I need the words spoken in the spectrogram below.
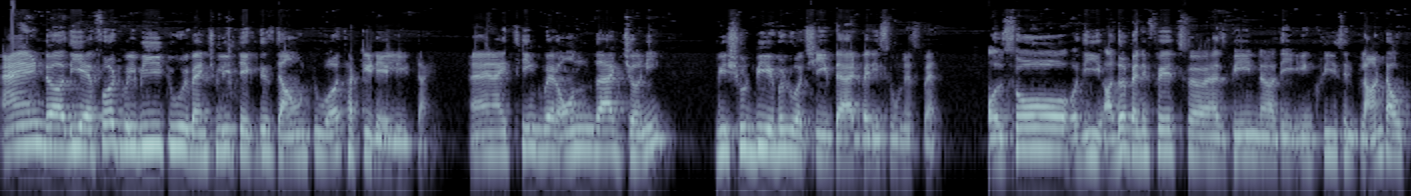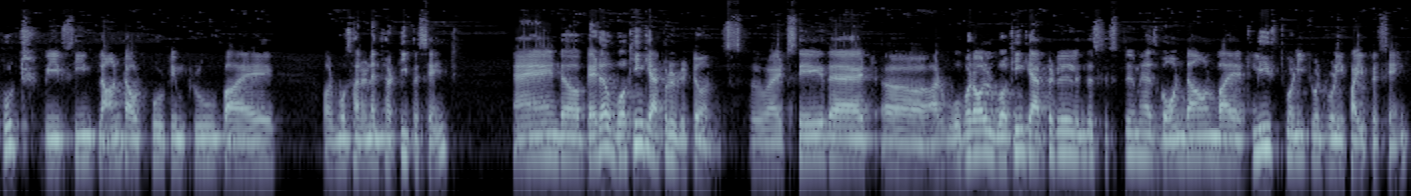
And uh, the effort will be to eventually take this down to a 30 day lead time. And I think we're on that journey. We should be able to achieve that very soon as well. Also, the other benefits uh, has been uh, the increase in plant output. We've seen plant output improve by almost 130% and uh, better working capital returns. So I'd say that uh, our overall working capital in the system has gone down by at least 20 to 25%,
